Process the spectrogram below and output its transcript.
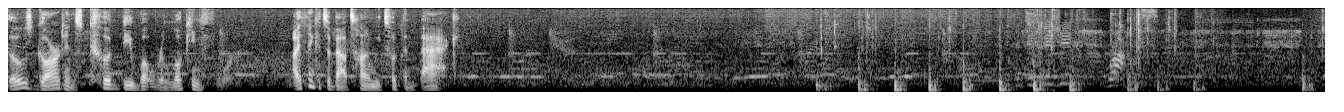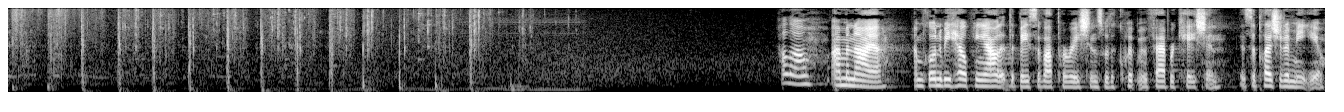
Those gardens could be what we're looking for. I think it's about time we took them back. The division rocks. Hello, I'm Anaya. I'm going to be helping out at the base of operations with equipment fabrication. It's a pleasure to meet you.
